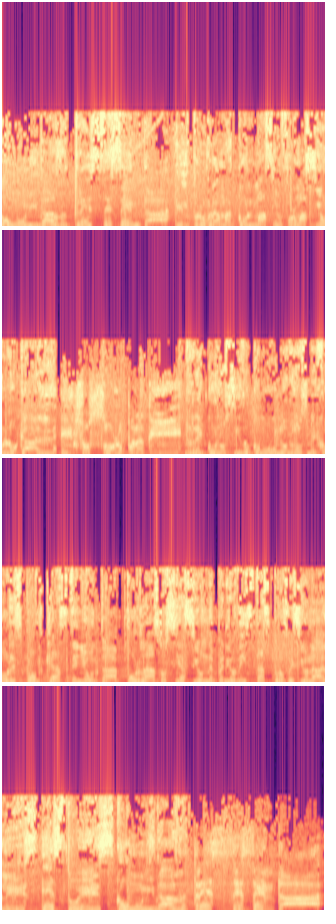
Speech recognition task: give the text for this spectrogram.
Comunidad 360, el programa con más información local, hecho solo para ti. Reconocido como uno de los mejores podcasts de Utah por la Asociación de Periodistas Profesionales. Esto es Comunidad 360.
